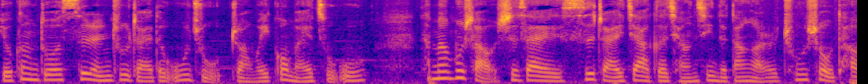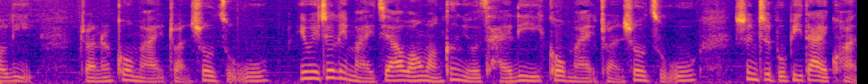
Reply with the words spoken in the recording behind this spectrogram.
有更多私人住宅的屋主转为购买祖屋，他们不少是在私宅价格强劲的当儿出售套利，转而购买转售祖屋。因为这类买家往往更有财力购买转售祖屋，甚至不必贷款。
